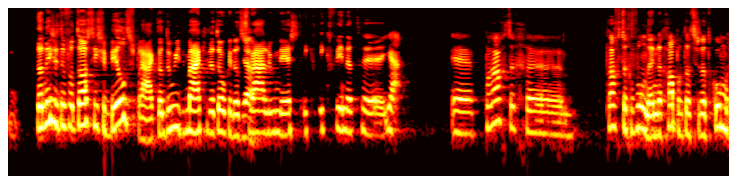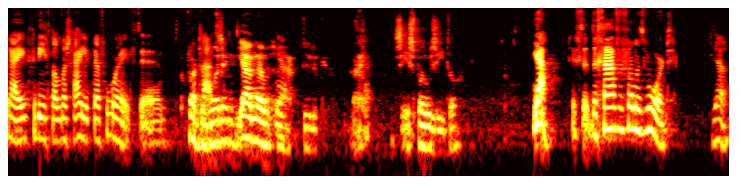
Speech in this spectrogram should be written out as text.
dan is het een fantastische beeldspraak. Dan doe je, maak je dat ook in dat Ja. zwaluwnest. Ik, ik vind het eh, ja, eh, prachtig, eh, prachtig gevonden. En grappig dat ze dat Komrij gedicht dan waarschijnlijk daarvoor heeft. eh. Vlak de wording. Ja, nou, ja. Ja. natuurlijk. Maar Ze is poëzie, toch? ja, ze heeft de, de gave van het woord. Ja.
